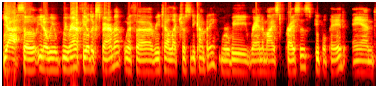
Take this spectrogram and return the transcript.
Yeah, so you know, we, we ran a field experiment with a retail electricity company where we randomized prices people paid, and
